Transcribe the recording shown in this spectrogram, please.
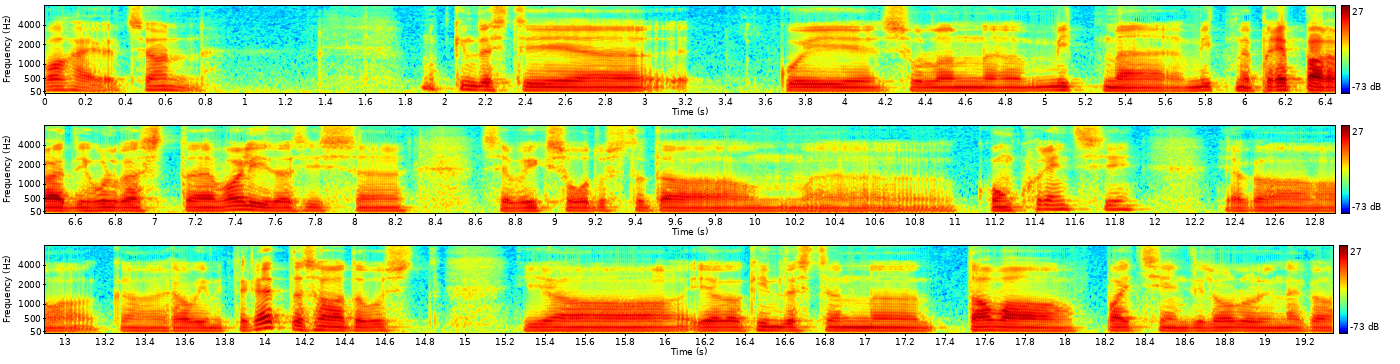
vahe üldse on? Noh, kindlasti kui sul on äh, mitme, mitme preparaadi hulgast äh, valida, siis äh, see võiks soodustada konkurentsi ja ka, ka ravimite kättesaadavust ja, ja ka kindlasti on tavapatsiendil oluline ka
